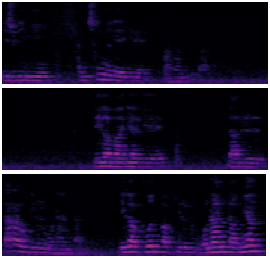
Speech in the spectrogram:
예수님이 한 청년에게 말합니다. 내가 만약에 나를 따라오기를 원한다면, 네가 구원받기를 원한다면,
